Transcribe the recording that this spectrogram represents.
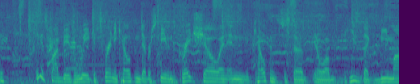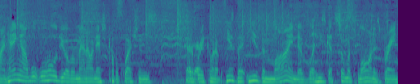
it's, I think it's five days a week. It's Randy Kelton, Deborah Stevens, great show, and, and Kelton's just a, you know, a, he's like the mind. Hang on, we'll, we'll hold you over, man. I want to ask a couple questions. Got a Okay. break coming up. He's the he's the mind of like, he's got so much law in his brain,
